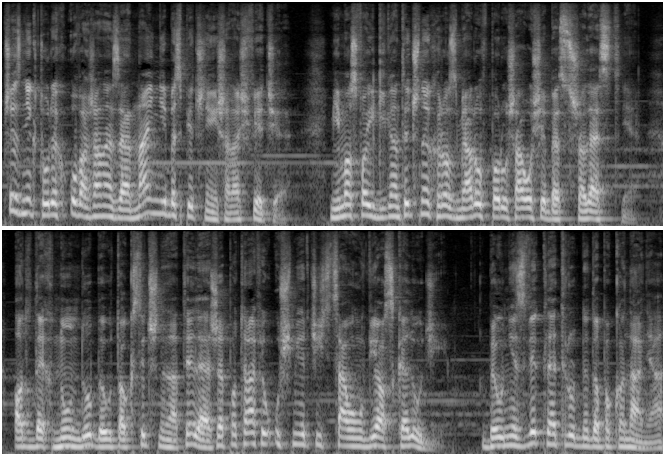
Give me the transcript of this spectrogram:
przez niektórych uważane za najniebezpieczniejsze na świecie. Mimo swoich gigantycznych rozmiarów poruszało się bezszelestnie. Oddech Nundu był toksyczny na tyle, że potrafił uśmiercić całą wioskę ludzi. Był niezwykle trudny do pokonania,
